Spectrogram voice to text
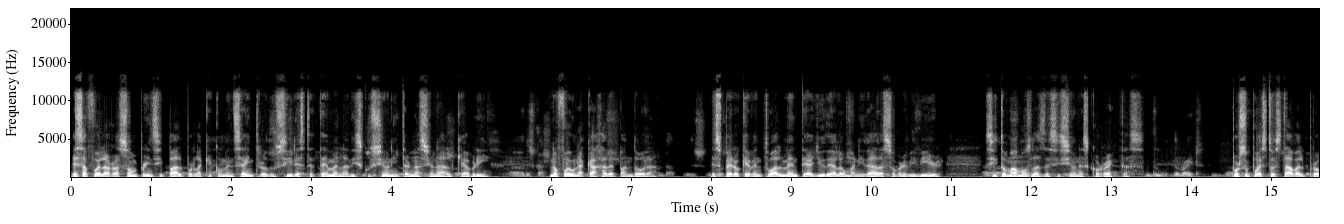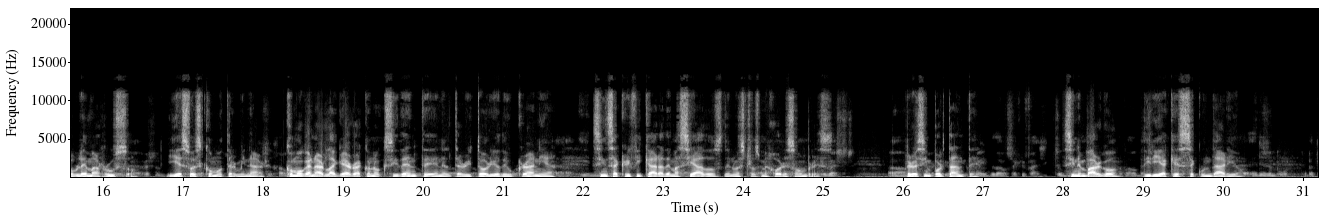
Esa fue la razón principal por la que comencé a introducir este tema en la discusión internacional que abrí. No fue una caja de Pandora. Espero que eventualmente ayude a la humanidad a sobrevivir si tomamos las decisiones correctas. Por supuesto estaba el problema ruso, y eso es cómo terminar. Cómo ganar la guerra con Occidente en el territorio de Ucrania sin sacrificar a demasiados de nuestros mejores hombres. Pero es importante. Sin embargo, diría que es secundario.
